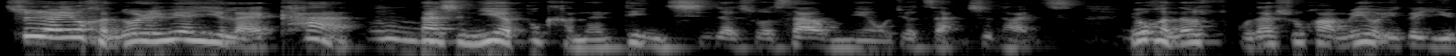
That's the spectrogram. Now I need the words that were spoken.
虽然有很多人愿意来看，嗯，但是你也不可能定期的说三五年我就展示它一次。有很多古代书画没有一个由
